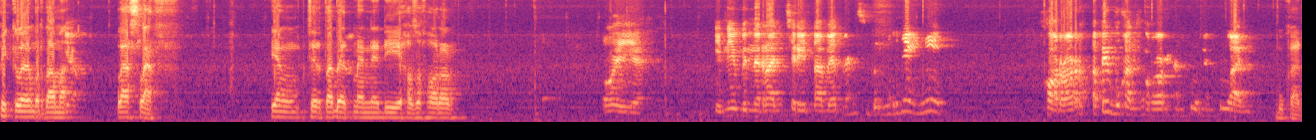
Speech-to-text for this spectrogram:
Pick lo yang pertama. Iya. Last Laugh. Yang cerita Batman-nya di House of Horror. Oh iya. Ini beneran cerita Batman. Sebenarnya ini horor, tapi bukan horor hantu-hantuan. Bukan.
